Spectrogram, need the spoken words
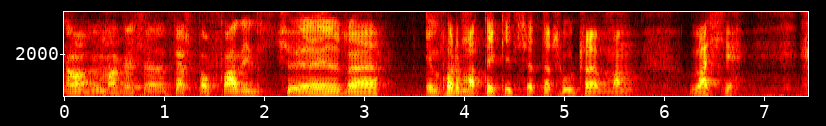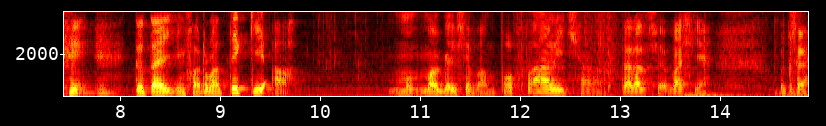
O, mogę się też pochwalić, e, że informatyki się też uczę. Mam właśnie tutaj informatyki, a mogę się wam pochwalić, a teraz się właśnie uczę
